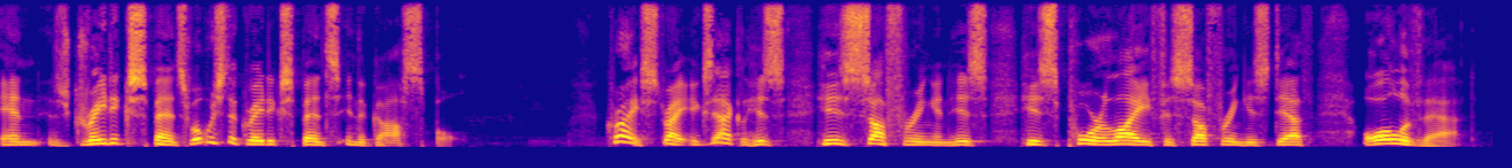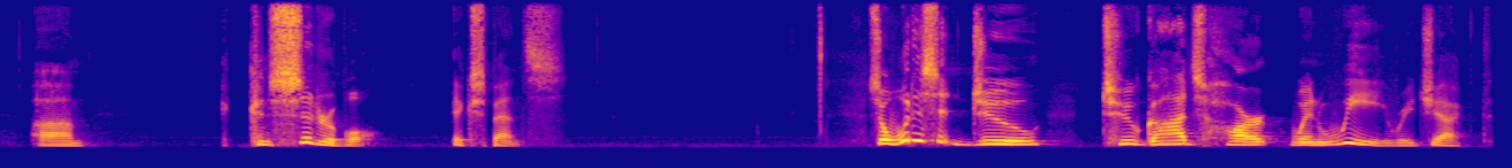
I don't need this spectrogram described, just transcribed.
and there's great expense. What was the great expense in the gospel? Christ, right, exactly. His, his suffering and his, his poor life, his suffering, his death, all of that. Um, considerable expense. So, what does it do to God's heart when we reject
